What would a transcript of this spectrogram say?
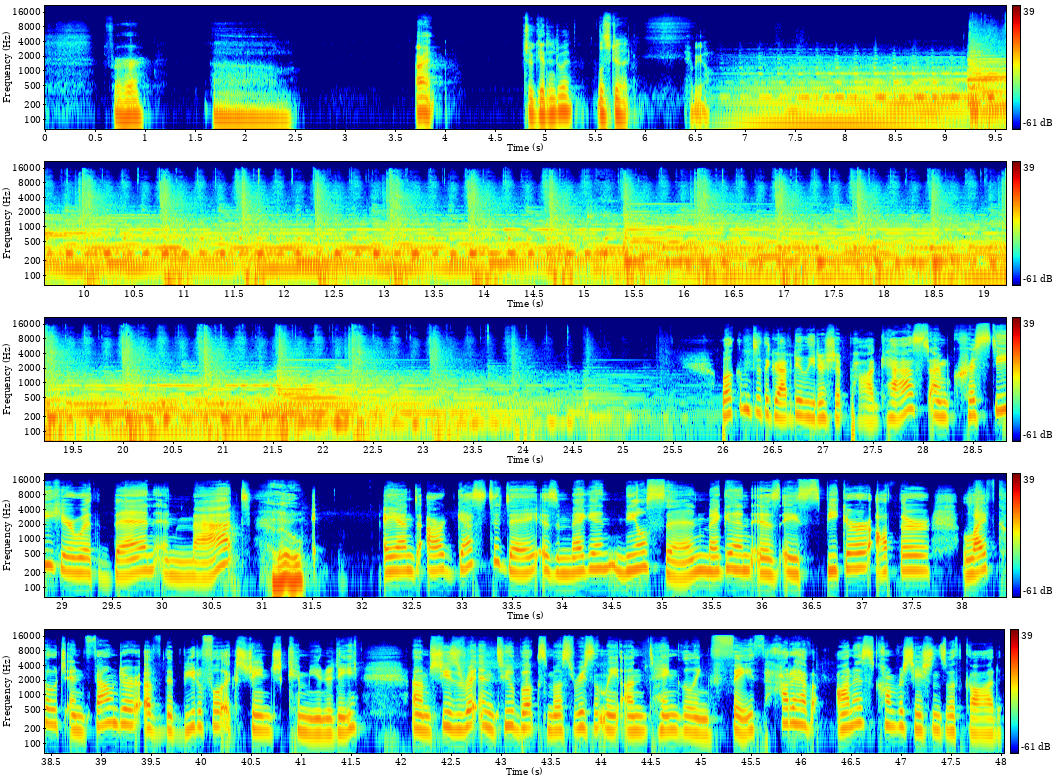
for her. Um, all right, should we get into it? Let's do it. Here we go. Welcome to the Gravity Leadership Podcast. I'm Christy here with Ben and Matt. Hello. And our guest today is Megan Nilsen. Megan is a speaker, author, life coach, and founder of the Beautiful Exchange community. Um, she's written two books, most recently, Untangling Faith How to Have Honest Conversations with God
